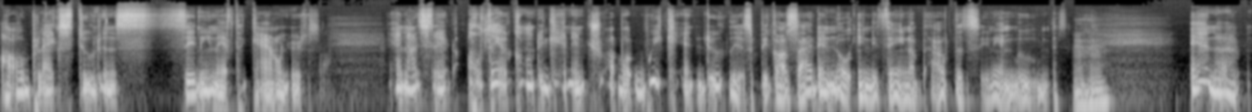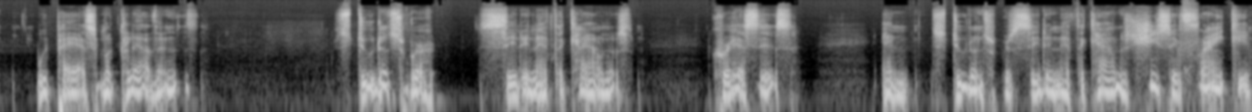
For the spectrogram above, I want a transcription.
all black students sitting at the counters. And I said, Oh, they're going to get in trouble. We can't do this because I didn't know anything about the sit-in movements. Mm-hmm. And uh, we passed McClellan's. Students were sitting at the counters, Kress's, and students were sitting at the counters. She said, Frankie,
